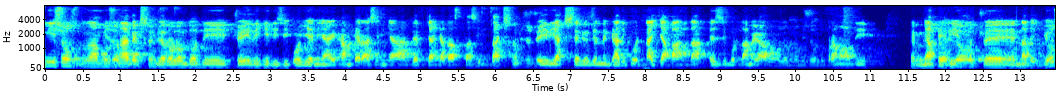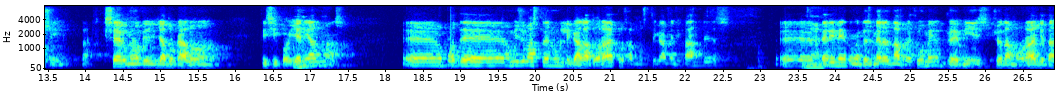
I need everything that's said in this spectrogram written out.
ίσως νομίζω να έπαιξε και ρόλο το ότι και οι δικοί της οικογένεια είχαν περάσει μια τέτοια κατάσταση. Εντάξει, νομίζω και η ίδια ξέρει ότι δεν είναι κάτι που είναι για πάντα. Παίζει πολλά μεγάλο ρόλο νομίζω το πράγμα ότι σε μια περίοδο και να τελειώσει. Ξέρουμε ότι για το καλό της οικογένειας μας. Ε, οπότε νομίζω είμαστε όλοι καλά τώρα. Προσαρμοστήκαμε οι πάντες. Ε, ναι. Περιμένουμε τις μέρες να βρεθούμε, και εμείς, και τα μωρά και τα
